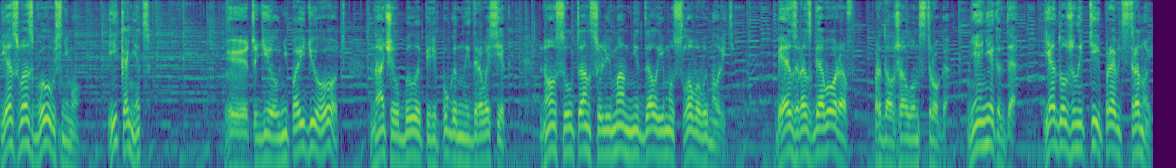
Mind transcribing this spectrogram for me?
я с вас голову сниму, и конец». «Это дело не пойдет», — начал было перепуганный дровосек, но султан Сулейман не дал ему слова вымолвить. «Без разговоров», — продолжал он строго, — «мне некогда. Я должен идти и править страной.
